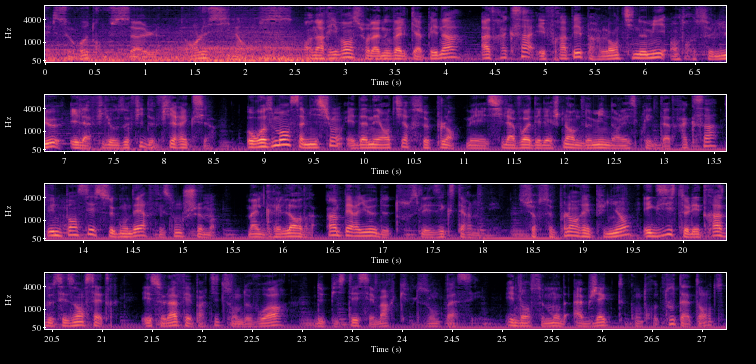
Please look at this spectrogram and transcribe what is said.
elle se retrouve seule dans le silence. En arrivant sur la nouvelle Capena, Atraxa est frappé par l'antinomie entre ce lieu et la philosophie de Phyrexia. Heureusement, sa mission est d'anéantir ce plan, mais si la voix d'Eleshnorn domine dans l'esprit d'Atraxa, une pensée secondaire fait son chemin, malgré l'ordre impérieux de tous les exterminer. Sur ce plan répugnant existent les traces de ses ancêtres, et cela fait partie de son devoir de pister ses marques de son passé. Et dans ce monde abject contre toute attente,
